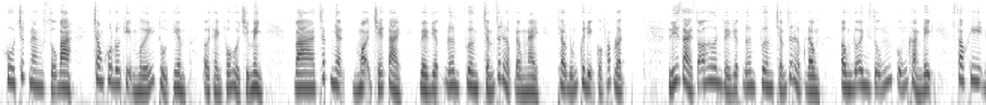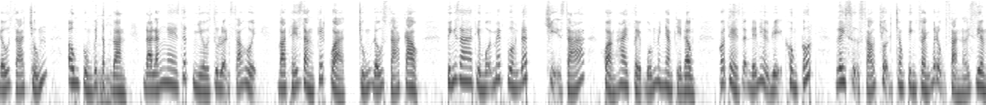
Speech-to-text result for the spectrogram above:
khu chức năng số 3 trong khu đô thị mới Thủ Thiêm ở thành phố Hồ Chí Minh và chấp nhận mọi chế tài về việc đơn phương chấm dứt hợp đồng này theo đúng quy định của pháp luật. Lý giải rõ hơn về việc đơn phương chấm dứt hợp đồng, ông Đỗ Anh Dũng cũng khẳng định sau khi đấu giá chúng, ông cùng với tập đoàn đã lắng nghe rất nhiều dư luận xã hội và thấy rằng kết quả chúng đấu giá cao. Tính ra thì mỗi mét vuông đất trị giá khoảng 2,45 tỷ đồng, có thể dẫn đến hệ lụy không tốt, gây sự xáo trộn trong kinh doanh bất động sản nói riêng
